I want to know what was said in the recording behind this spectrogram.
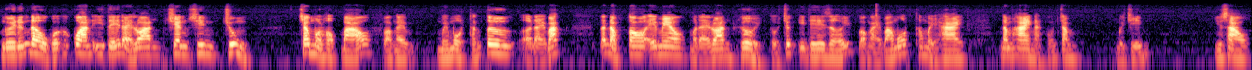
Người đứng đầu của cơ quan y tế Đài Loan Chen Xin Chung trong một họp báo vào ngày 11 tháng 4 ở Đài Bắc, đã đọc to email mà Đài Loan gửi Tổ chức Y tế Thế giới vào ngày 31 tháng 12 năm 2019 như sau.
